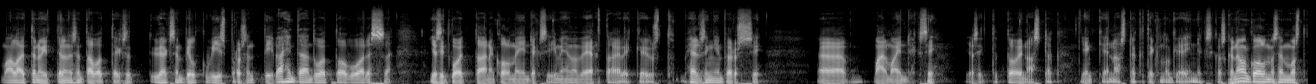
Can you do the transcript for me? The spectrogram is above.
mä oon laittanut itselleni sen tavoitteeksi, että 9,5 prosenttia vähintään tuottoa vuodessa, ja sitten voittaa ne kolme indeksiä, mihin mä vertaan, eli just Helsingin pörssi, maailmanindeksi ja sitten toi Nasdaq, Jenkkien Nasdaq teknologiaindeksi, koska ne on kolme semmoista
